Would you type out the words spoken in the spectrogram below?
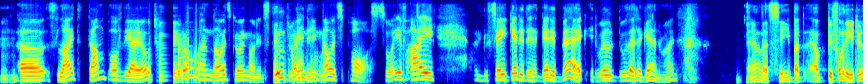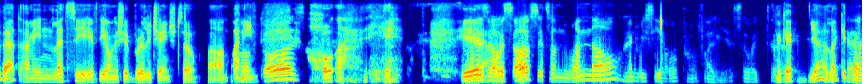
hmm uh, slight dump of the IO to zero, and now it's going on. It's still draining. Now it's paused. So if I say get it get it back, it will do that again, right? Yeah, let's see. But uh, before you do that, I mean, let's see if the ownership really changed. So, um, I mean, of course. ho- uh, Here's Yeah. our SOFS. It's on one now, and we see our profile here. So it. uh, okay, yeah, I like it. Yeah.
